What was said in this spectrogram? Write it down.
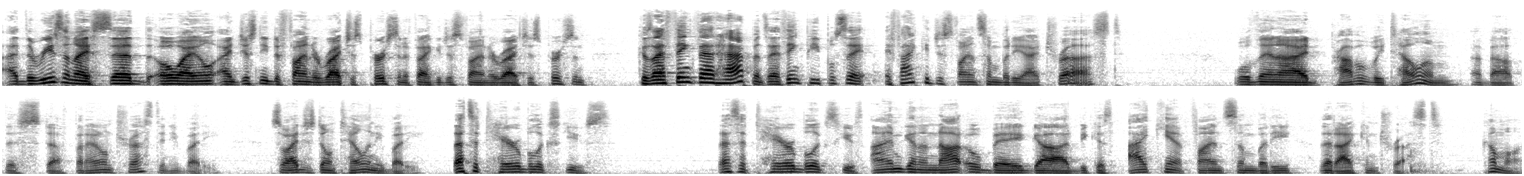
I, the reason I said, oh, I, I just need to find a righteous person if I could just find a righteous person, because I think that happens. I think people say, if I could just find somebody I trust, well, then I'd probably tell them about this stuff, but I don't trust anybody. So I just don't tell anybody. That's a terrible excuse. That's a terrible excuse. I'm going to not obey God because I can't find somebody that I can trust. Come on.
